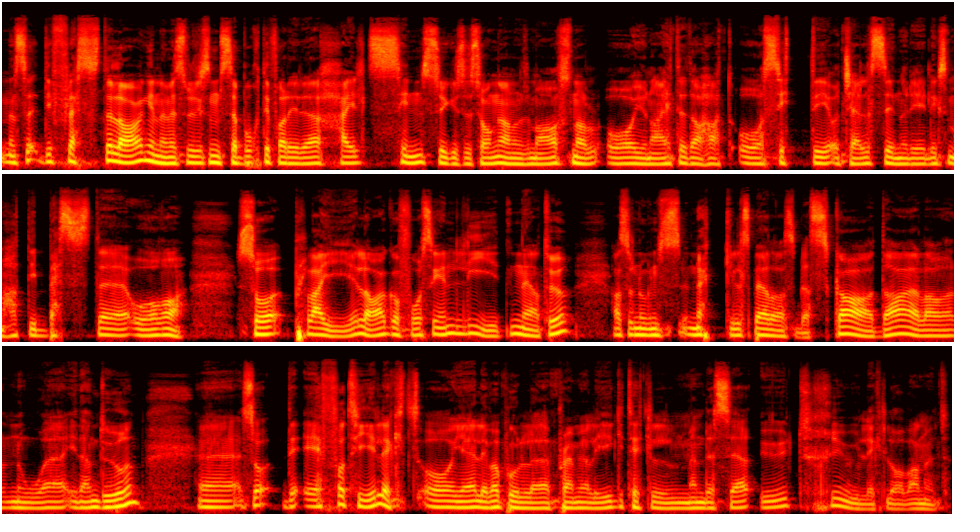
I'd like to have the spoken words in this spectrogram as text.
men de fleste lagene, hvis du liksom ser bort ifra de der helt sinnssyke sesongene som Arsenal og United har hatt, og City og Chelsea når de liksom har hatt de beste åra, så pleier laget å få seg en liten nedtur. Altså noen nøkkelspillere som blir skada, eller noe i den duren. Eh, så det er for tidlig å gi Liverpool eh, Premier League-tittelen, men det ser utrolig lovende ut.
